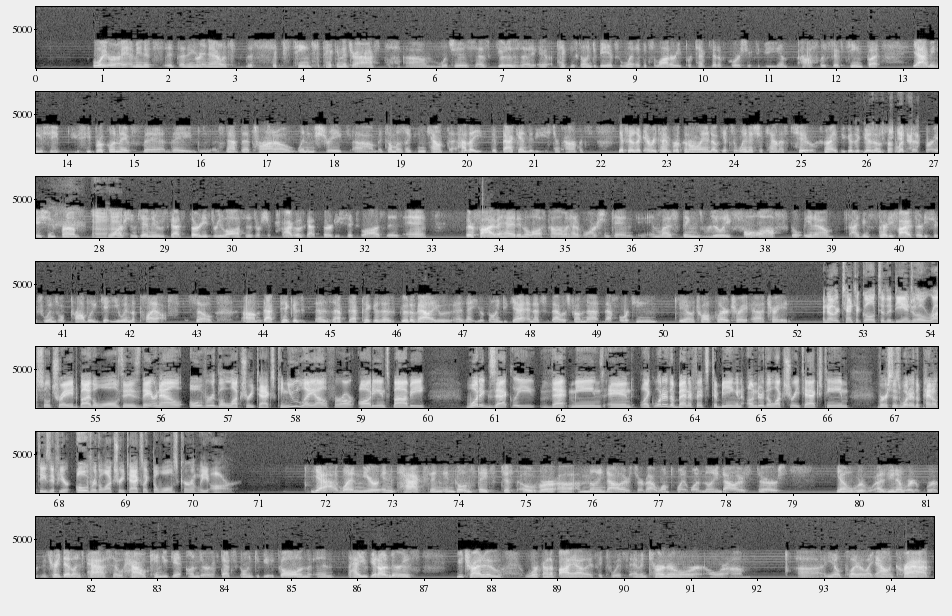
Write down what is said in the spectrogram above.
Well, you're right. I mean, it's it's. I think right now it's the 16th pick in the draft, um, which is as good as a, a pick is going to be. If if it's lottery protected, of course, it could be you know, possibly 15th. But yeah, I mean, you see you see Brooklyn. They've they, they snapped that Toronto winning streak. Um, it's almost like you can count that how the the back end of the Eastern Conference it feels like every time Brooklyn Orlando gets a win, it should count as two, right? Because it gives them so much yeah. separation from uh-huh. Washington, who's got 33 losses, or Chicago's got 36 losses, and they're five ahead in the loss column ahead of Washington. Unless things really fall off, you know, I think 35, 36 wins will probably get you in the playoffs. So um, that pick is as that that pick is as good a value as that you're going to get, and that's that was from that that 14, you know, 12 player trade uh, trade. Another tentacle to the D'Angelo Russell trade by the Wolves is they are now over the luxury tax. Can you lay out for our audience, Bobby, what exactly that means and like what are the benefits to being an under the luxury tax team versus what are the penalties if you're over the luxury tax like the Wolves currently are? Yeah, when you're in tax in, in Golden State's just over uh, a million dollars or about 1.1 million dollars, there's you know, we're, as you know, we're, we're, the trade deadline's passed. So how can you get under if that's going to be the goal? And, and how you get under is you try to work on a buyout if it's with Evan Turner or, or, um, uh, you know, player like Allen Crabbe.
